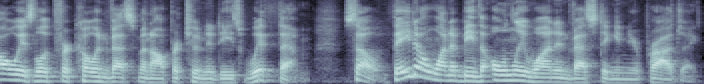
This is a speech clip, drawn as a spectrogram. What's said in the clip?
always look for co investment opportunities with them. So they don't want to be the only one investing in your project.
